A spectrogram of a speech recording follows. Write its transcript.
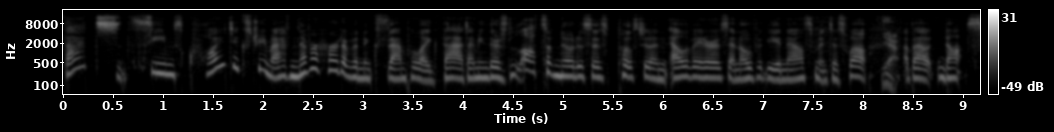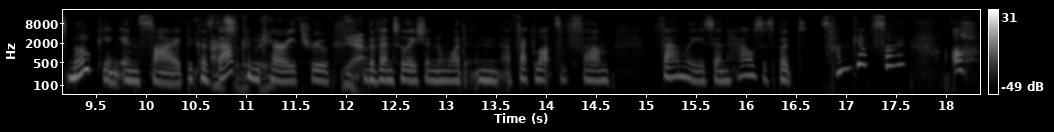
That seems quite extreme. I have never heard of an example like that. I mean, there's lots of notices posted in elevators and over the announcement as well Yeah. about not smoking inside because that can carry through Yeah. the ventilation and what and affect lots of um, families and houses. But samgyeopsal? Oh,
